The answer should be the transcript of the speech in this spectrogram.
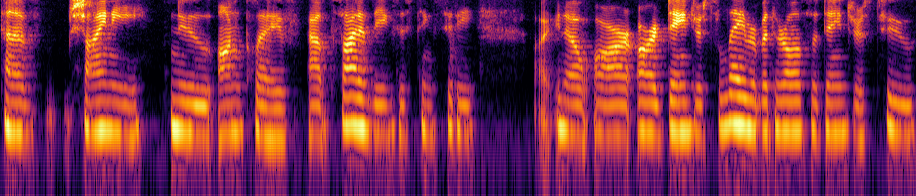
kind of shiny new enclave outside of the existing city, uh, you know, are are dangerous to labor, but they're also dangerous to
